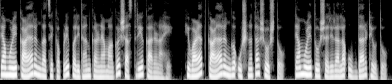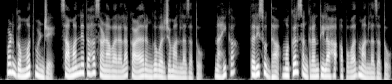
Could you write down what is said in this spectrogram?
त्यामुळे काळ्या रंगाचे कपडे परिधान करण्यामागं शास्त्रीय कारण आहे. हिवाळ्यात काळा रंग उष्णता शोषतो त्यामुळे तो शरीराला उबदार ठेवतो. पण गंमत म्हणजे सामान्यतः सणावाराला काळा रंग वर्ज मानला जातो नाही का? तरीसुद्धा मकर संक्रांतीला हा अपवाद मानला जातो.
